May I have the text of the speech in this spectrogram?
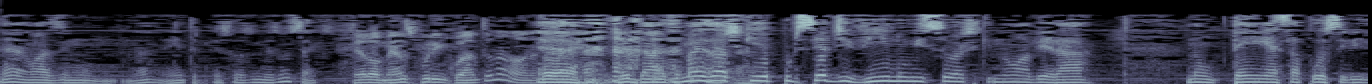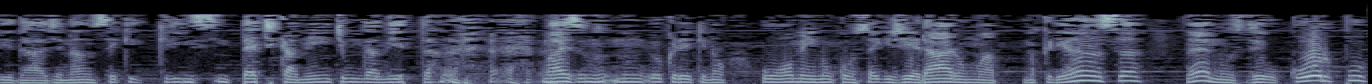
né? Mas, um, né? entre pessoas do mesmo sexo. Pelo menos por enquanto não, né? É, verdade. Mas acho que por ser divino, isso acho que não haverá não tem essa possibilidade, né? a não ser que crie sinteticamente um gameta. Mas não- eu creio que não. O homem não consegue gerar uma, uma criança, né? nos deu o corpo,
